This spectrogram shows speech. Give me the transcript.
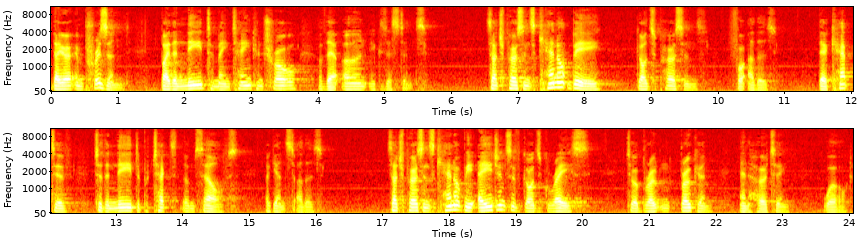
They are imprisoned by the need to maintain control of their own existence. Such persons cannot be God's persons for others. They're captive to the need to protect themselves against others. Such persons cannot be agents of God's grace to a broken, and hurting world.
